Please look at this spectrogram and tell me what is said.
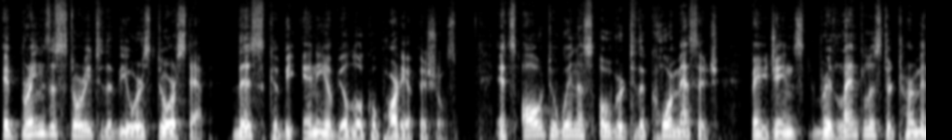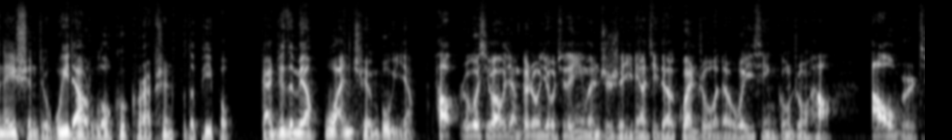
It brings the story to the viewer's doorstep. This could be any of your local party officials. It's all to win us over to the core message Beijing's relentless determination to weed out local corruption for the people. 感觉怎么样？完全不一样。 好，如果喜欢我讲各种有趣的英文知识，一定要记得关注我的微信公众号 Albert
